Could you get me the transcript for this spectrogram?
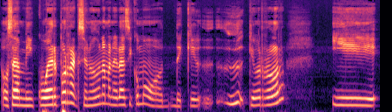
O sea, mi cuerpo reaccionó de una manera así como de que, "Uh, qué horror. Y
